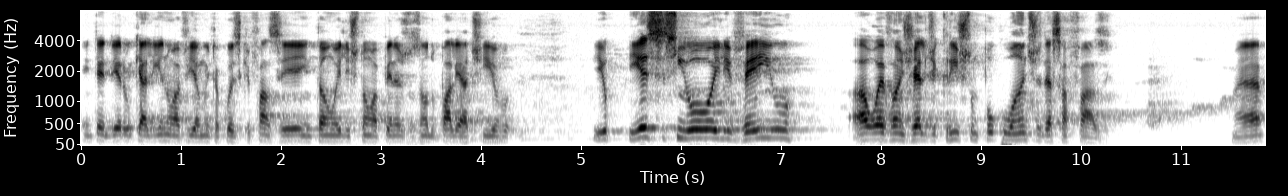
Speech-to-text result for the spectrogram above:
entenderam que ali não havia muita coisa que fazer, então eles estão apenas usando paliativo. E, e esse senhor, ele veio ao Evangelho de Cristo um pouco antes dessa fase. Né?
